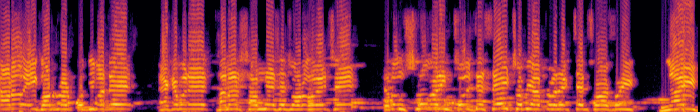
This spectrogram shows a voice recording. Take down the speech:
তারাও এই ঘটনার প্রতিবাদে একেবারে থানার সামনে এসে জড়ো হয়েছে। এবং স্লোগানিং চলছে সেই ছবি আপনারা দেখছেন সরাসরি লাইভ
